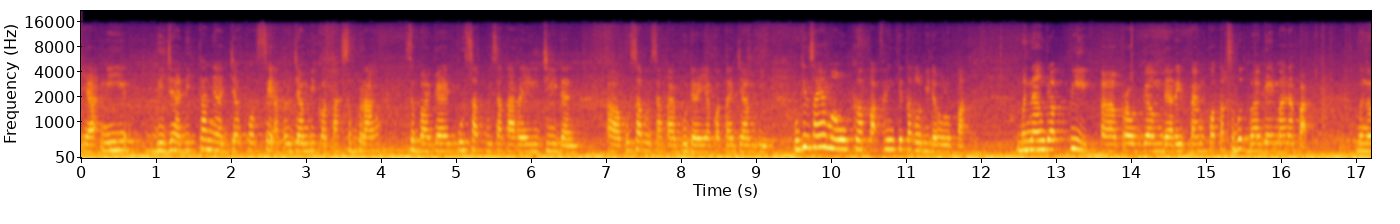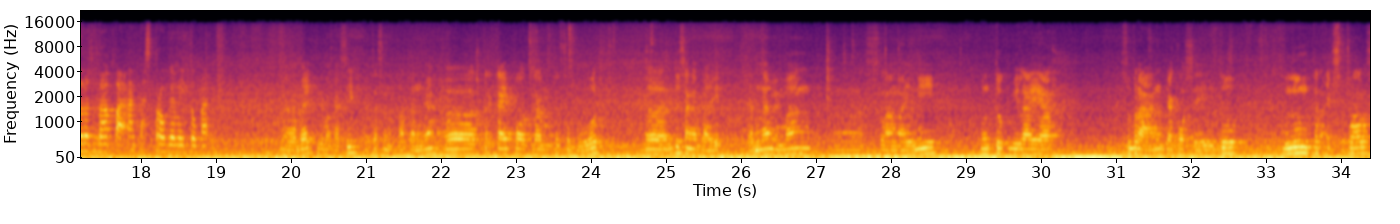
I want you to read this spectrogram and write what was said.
yakni dijadikannya Jakose atau Jambi Kota Seberang sebagai pusat wisata religi dan uh, pusat wisata budaya Kota Jambi. Mungkin saya mau ke Pak Fengki terlebih dahulu Pak. Menanggapi uh, program dari Pemkot tersebut bagaimana Pak? Menurut Bapak atas program itu Pak? Nah, baik, terima kasih atas kesempatannya. Uh, terkait program tersebut, uh, itu sangat baik karena memang uh, selama ini untuk wilayah seberang Jakose itu belum tereksplor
